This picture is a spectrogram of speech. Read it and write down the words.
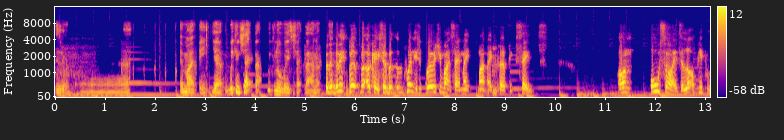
Is it, uh, it might be. Yeah, we can check that. We can always check that. And But but it, but but okay. So but the point is, whereas you might say it make, might make perfect sense, on all sides, a lot of people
